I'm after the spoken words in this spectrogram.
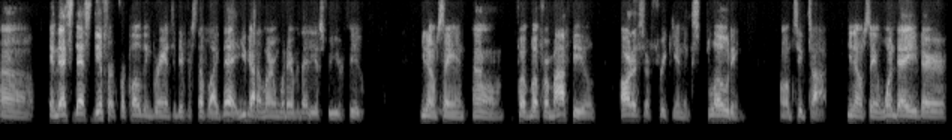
Mm-hmm. Uh, and that's that's different for clothing brands and different stuff like that. You got to learn whatever that is for your field. You know what I'm saying? Um, but but for my field, artists are freaking exploding on TikTok. You know what I'm saying? One day they're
